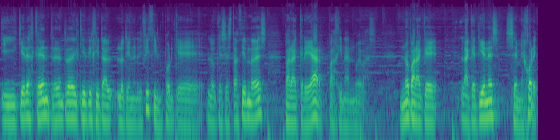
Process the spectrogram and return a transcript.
y quieres que entre dentro del kit digital, lo tienes difícil porque lo que se está haciendo es para crear páginas nuevas, no para que la que tienes se mejore.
